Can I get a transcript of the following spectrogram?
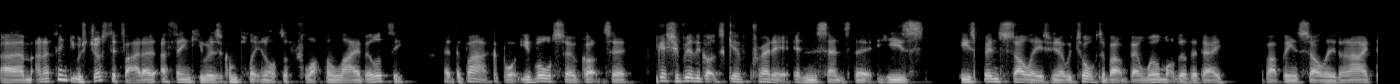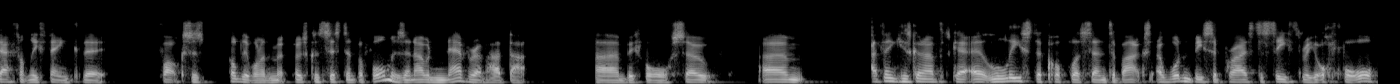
um, and I think it was justified. I, I, think he was a complete and utter flop and liability at the back. But you've also got to, I guess, you've really got to give credit in the sense that he's he's been solid. You know, we talked about Ben Wilmot the other day about being solid, and I definitely think that Fox is probably one of the most consistent performers, and I would never have had that um, before. So um, I think he's going to have to get at least a couple of centre backs. I wouldn't be surprised to see three or four.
